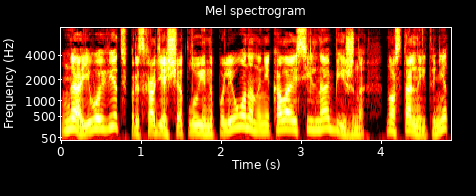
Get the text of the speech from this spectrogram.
Да, его ветвь, происходящая от Луи Наполеона, на Николая сильно обижена, но остальные-то нет.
